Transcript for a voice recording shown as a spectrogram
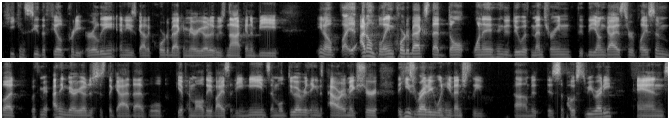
he can see the field pretty early, and he's got a quarterback in Mariota who's not going to be, you know, I don't blame quarterbacks that don't want anything to do with mentoring the, the young guys to replace him, but with I think Mariota is just the guy that will give him all the advice that he needs and will do everything in his power to make sure that he's ready when he eventually um, is supposed to be ready. And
